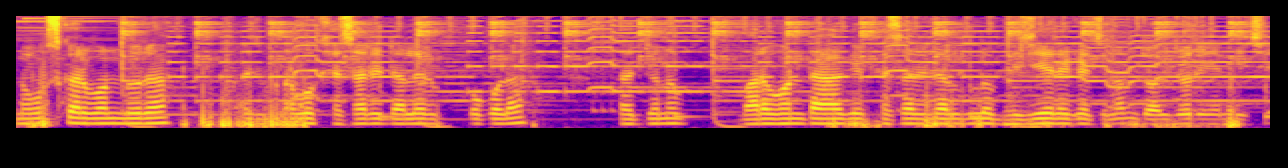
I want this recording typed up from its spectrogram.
নমস্কার বন্ধুরা, আজ বানাবো খেসারি ডালের পকোড়া। তার জন্য বারো ঘণ্টা আগে খেসারি ডালগুলো ভিজিয়ে রেখেছিলাম, জল ঝরিয়ে নিয়েছি।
